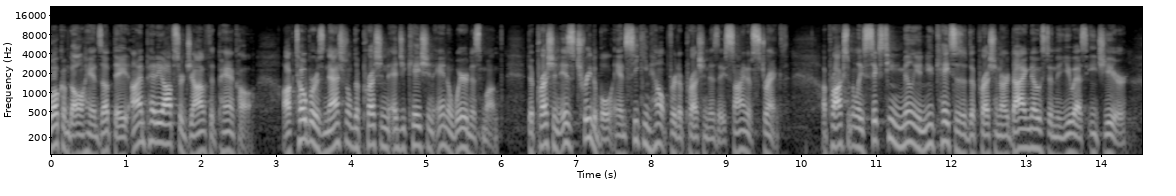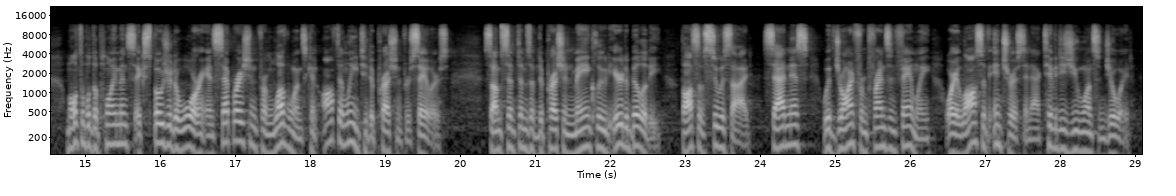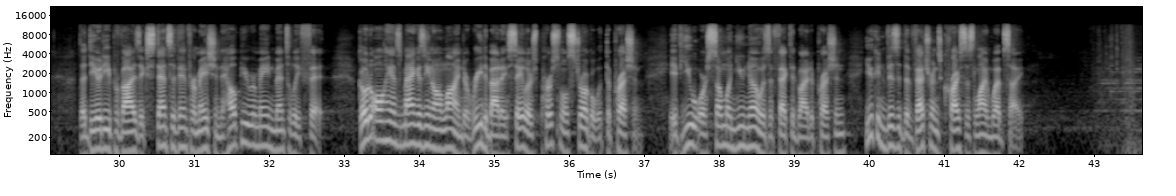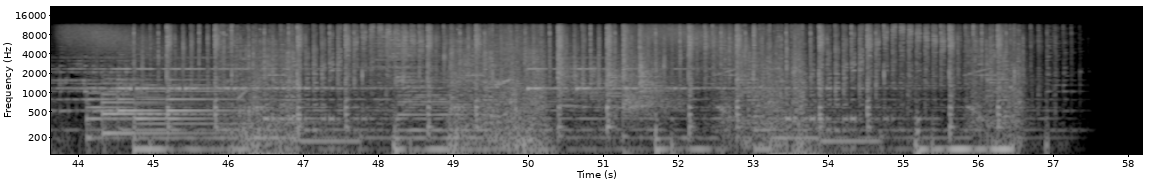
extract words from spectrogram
Welcome to All Hands Update. I'm Petty Officer Jonathan Pancall. October is National Depression Education and Awareness Month. Depression is treatable and seeking help for depression is a sign of strength. Approximately 16 million new cases of depression are diagnosed in the U.S. each year. Multiple deployments, exposure to war, and separation from loved ones can often lead to depression for sailors. Some symptoms of depression may include irritability, thoughts of suicide, sadness, withdrawing from friends and family, or a loss of interest in activities you once enjoyed. The DoD provides extensive information to help you remain mentally fit. Go to All Hands Magazine online to read about a sailor's personal struggle with depression. If you or someone you know is affected by depression, you can visit the Veterans Crisis Line website.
